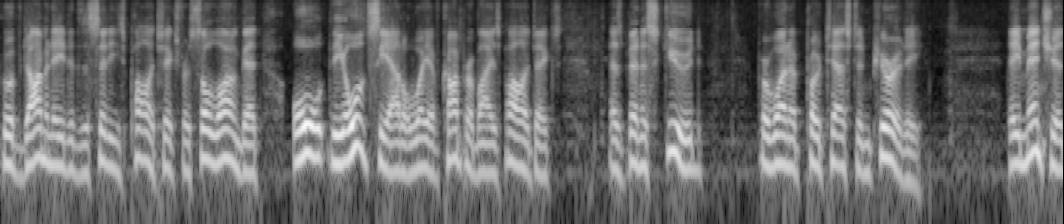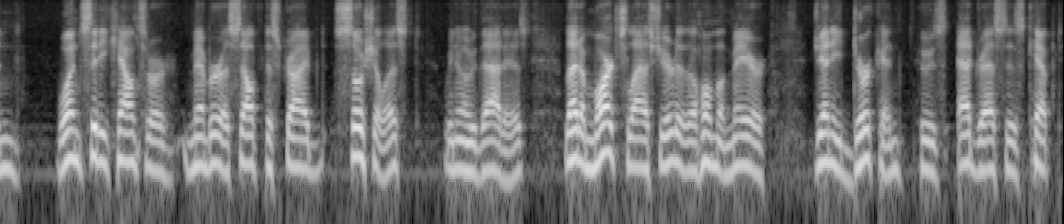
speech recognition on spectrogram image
who have dominated the city's politics for so long that old, the old Seattle way of compromise politics has been eschewed for one of protest and purity. They mention one city councilor member, a self-described socialist, we know who that is, led a march last year to the home of Mayor Jenny Durkan, whose address is kept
